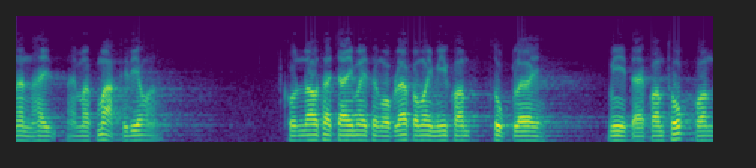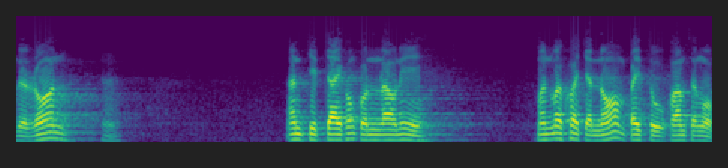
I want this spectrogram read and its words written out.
นั่นให้ให้มากมากทีเดียว คนเราถ้าใจไม่สงบแล้วก็ไม่มีความสุขเลย มีแต่ความทุกข์ความเดือดร้อน อันจิตใจของคนเรานี่ มันไม่ค่อยจะน้อมไปสู่ความสงบ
